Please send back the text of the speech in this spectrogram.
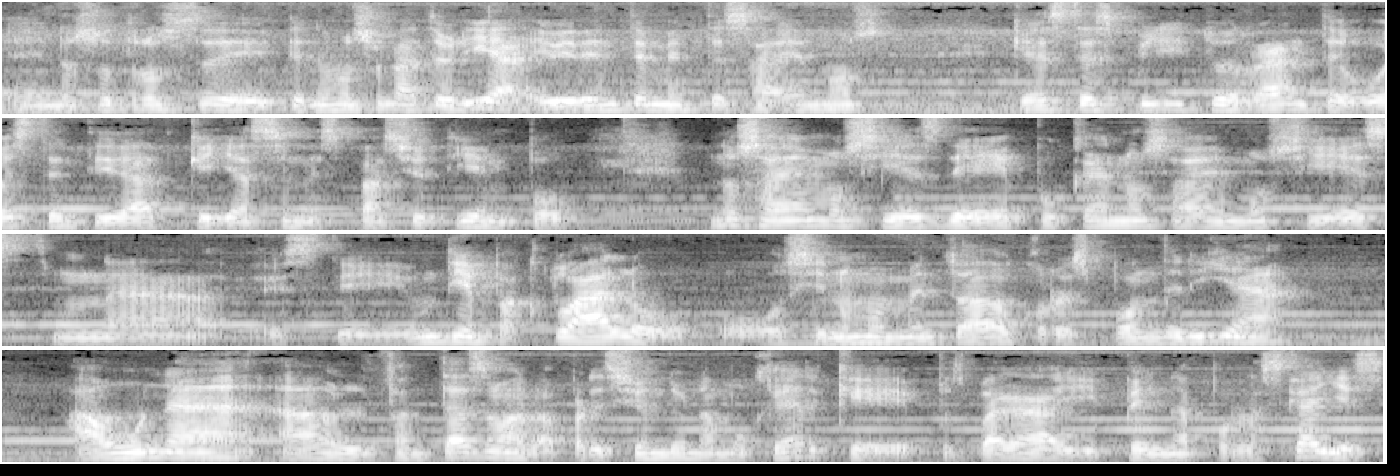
eh, nosotros eh, tenemos una teoría. Evidentemente sabemos que este espíritu errante o esta entidad que yace en espacio-tiempo, no sabemos si es de época, no sabemos si es una, este, un tiempo actual o, si en un momento dado correspondería a una, al fantasma, a la aparición de una mujer que pues vaga y pena por las calles.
